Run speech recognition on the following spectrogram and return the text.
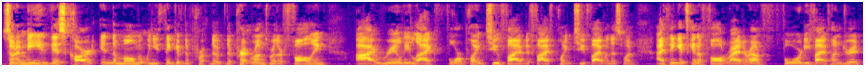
So to me, this card in the moment, when you think of the, pr- the, the print runs where they're falling, I really like 4.25 to 5.25 on this one. I think it's going to fall right around 4,500.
